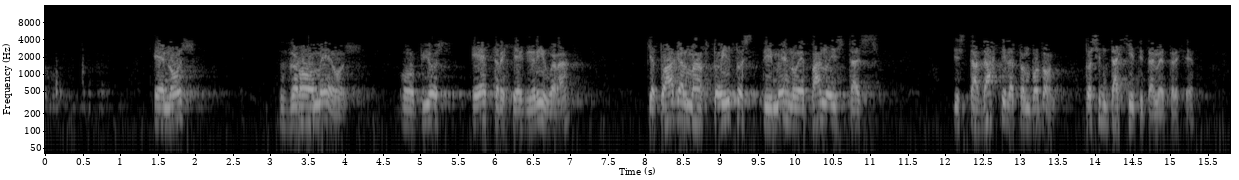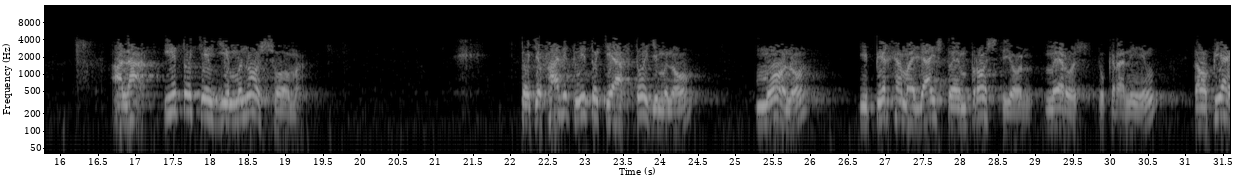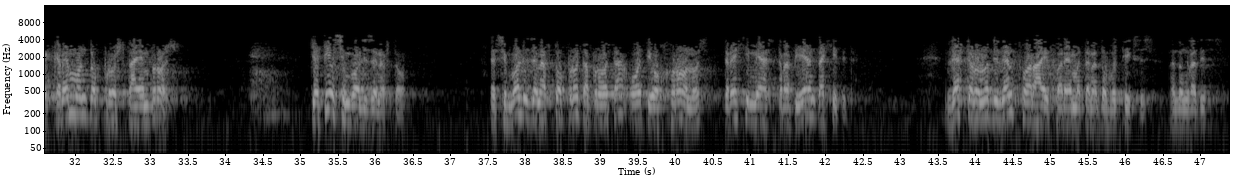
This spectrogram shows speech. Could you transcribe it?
Ενός δρομέος ο οποίος έτρεχε γρήγορα και το άγαλμα αυτό ήταν στημένο επάνω στα δάχτυλα των ποδών. Το συνταχύτητα έτρεχε αλλά ήταν και γυμνό σώμα. Το κεφάλι του ήταν και αυτό γυμνό μόνο υπήρχε μαλλιά στο εμπρόστιο μέρος του κρανίου τα οποία εκρέμονται προς τα εμπρός και τι συμβόλιζε αυτό; Συμβόλιζε αυτό πρώτα πρώτα ότι ο χρόνος τρέχει με αστραπιαία ταχύτητα. Δεύτερον ότι δεν φοράει φορέματα να τον βουτήξεις να τον κρατήσεις.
